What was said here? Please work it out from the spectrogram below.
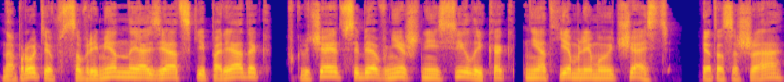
Напротив, современный азиатский порядок включает в себя внешние силы как неотъемлемую часть. Это США,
